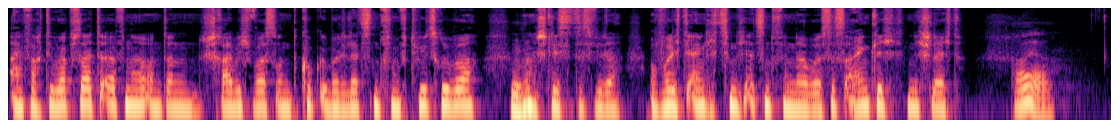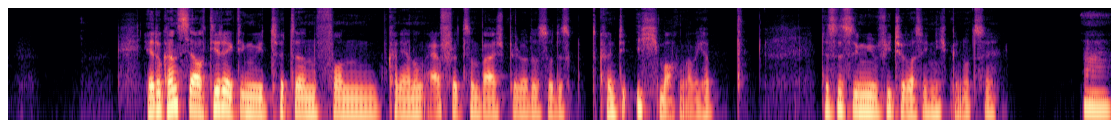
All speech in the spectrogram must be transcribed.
einfach die Webseite öffne und dann schreibe ich was und gucke über die letzten fünf Tweets rüber mhm. und dann schließe ich das wieder. Obwohl ich die eigentlich ziemlich ätzend finde, aber es ist eigentlich nicht schlecht. Ah ja. Ja, du kannst ja auch direkt irgendwie twittern von, keine Ahnung, Alfred zum Beispiel oder so. Das könnte ich machen, aber ich habe, das ist irgendwie ein Feature, was ich nicht benutze. Mhm.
